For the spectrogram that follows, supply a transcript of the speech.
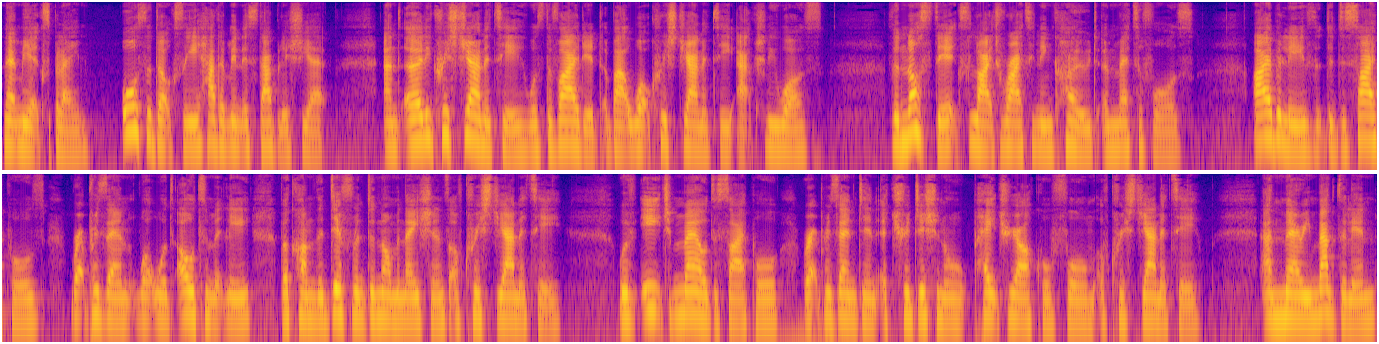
Let me explain. Orthodoxy hadn't been established yet, and early Christianity was divided about what Christianity actually was. The Gnostics liked writing in code and metaphors. I believe that the disciples represent what would ultimately become the different denominations of Christianity with each male disciple representing a traditional patriarchal form of Christianity, and Mary Magdalene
